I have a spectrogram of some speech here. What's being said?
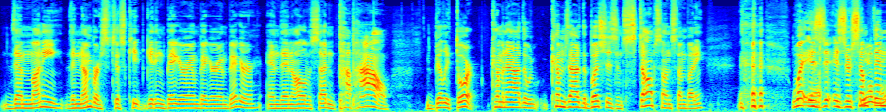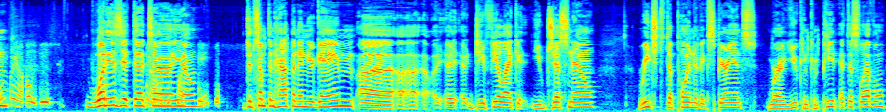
the money, the numbers just keep getting bigger and bigger and bigger, and then all of a sudden, pow pow, Billy Thorpe coming out of the comes out of the bushes and stomps on somebody. What is there, is there Yeah, something? mainly I always do- What is it that I uh, you know? did something happen in your game? Uh, uh, uh, uh, do you feel like it, you just now reached the point of experience where you can compete at this level,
